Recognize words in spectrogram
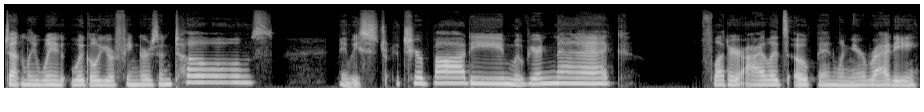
Gently wiggle your fingers and toes. Maybe stretch your body, move your neck, flutter your eyelids open when you're ready.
